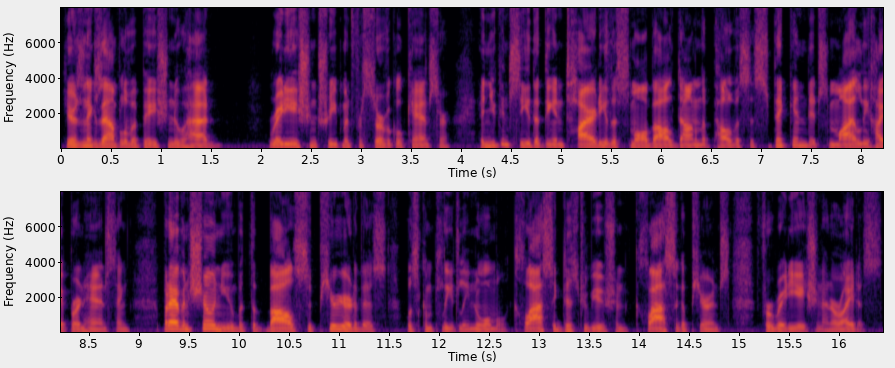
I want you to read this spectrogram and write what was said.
Here's an example of a patient who had radiation treatment for cervical cancer, and you can see that the entirety of the small bowel down in the pelvis is thickened, it's mildly hyperenhancing, but I haven't shown you, but the bowel superior to this was completely normal. Classic distribution, classic appearance for radiation enteritis.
